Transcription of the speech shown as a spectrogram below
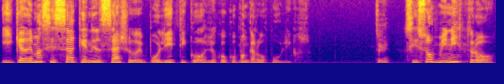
Y que además se saquen el sallo de políticos los que ocupan cargos públicos. Sí. Si sos ministro,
